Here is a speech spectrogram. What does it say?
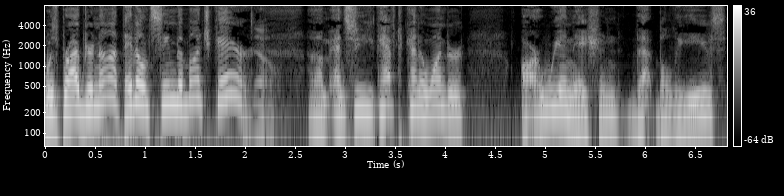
was bribed or not. They don't seem to much care. No. Um, and so you have to kind of wonder are we a nation that believes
